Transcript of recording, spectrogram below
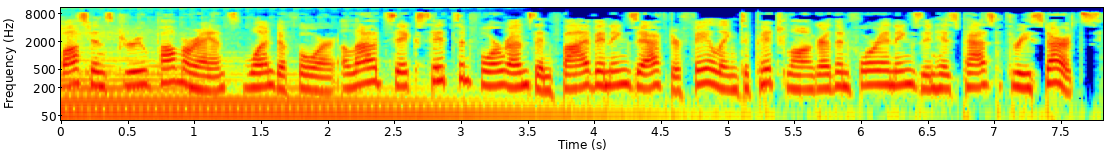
Boston's Drew Pomeranz, 1-4, allowed six hits and four runs in five innings after failing to pitch longer than four innings in his past three starts.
